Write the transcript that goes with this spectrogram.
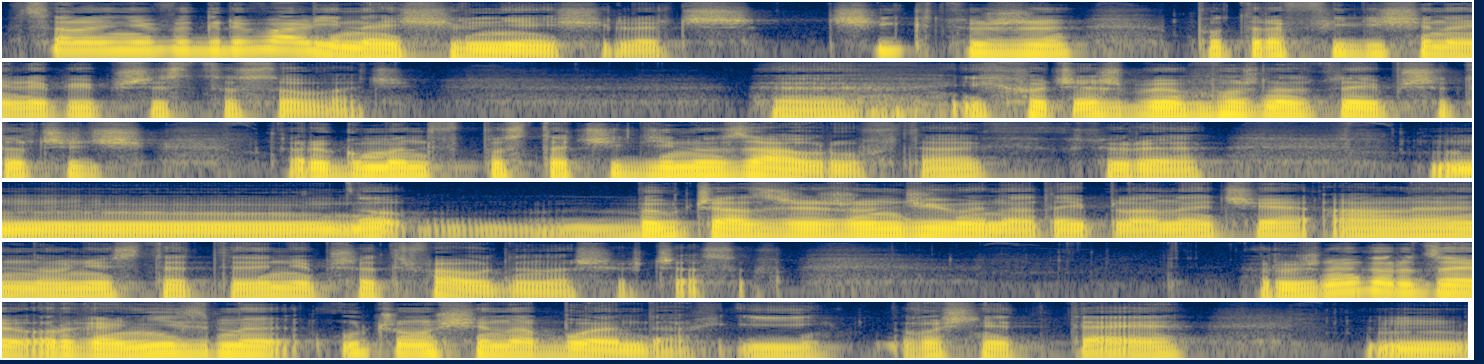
wcale nie wygrywali najsilniejsi, lecz ci, którzy potrafili się najlepiej przystosować. E, I chociażby można tutaj przytoczyć argument w postaci dinozaurów, tak, które mm, no, był czas, że rządziły na tej planecie, ale no niestety nie przetrwały do naszych czasów. Różnego rodzaju organizmy uczą się na błędach i właśnie te mm,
